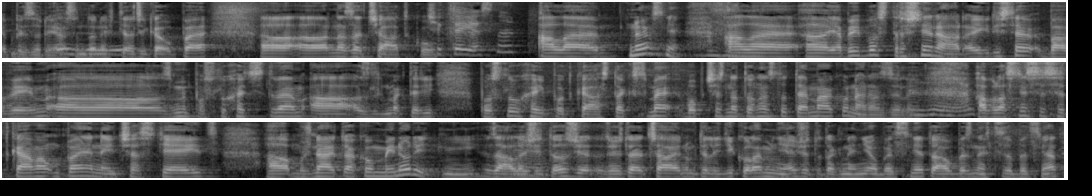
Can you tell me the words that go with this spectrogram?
epizody. Já mm-hmm. jsem to nechtěl říkat úplně uh, uh, na začátku. Ček, to je jasné? Ale, no jasně, mm-hmm. ale uh, já bych byl strašně rád, a i když se bavím uh, s mým posluchačstvem a, a s lidmi, kteří poslouchají podcast, tak jsme občas na tohle téma jako narazili. Mm-hmm. A vlastně se setkávám úplně nejčastěji, uh, možná je to jako minoritní záležitost, mm-hmm. že, že to je třeba jenom ty lidi kolem mě, že to tak není obecně, to já vůbec nechci obecňovat,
